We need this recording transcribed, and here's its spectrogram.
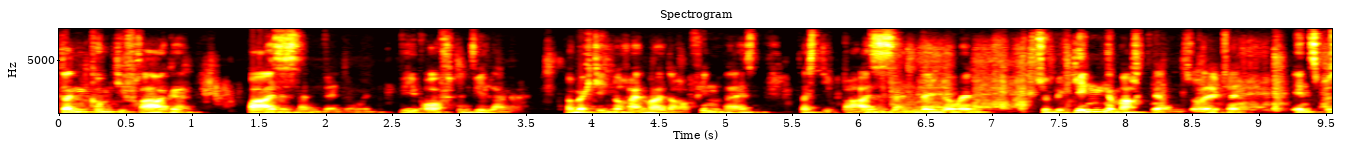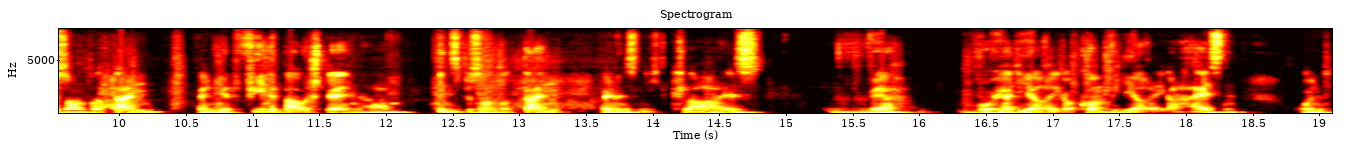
Dann kommt die Frage Basisanwendungen. Wie oft und wie lange? Da möchte ich noch einmal darauf hinweisen, dass die Basisanwendungen zu Beginn gemacht werden sollten, insbesondere dann, wenn wir viele Baustellen haben, insbesondere dann, wenn uns nicht klar ist, wer, woher die Erreger kommen, wie die Erreger heißen. Und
